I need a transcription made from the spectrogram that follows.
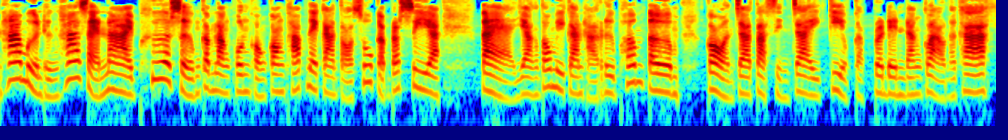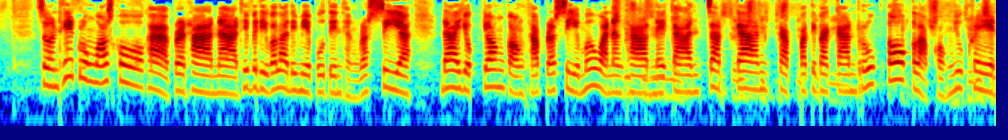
450,000 ถึง 500,000 นาย เพื่อเสริมกำลังพลของกองทัพในการต่อสู้กับรัสเซีย แต่ยังต้องมีการหารือเพิ่มเติม ก่อนจะตัดสินใจเกี่ยวกับประเด็นดังกล่าวนะคะ ส่วนที่กรุงมอสโกค่ะ ประธานาธิบดีวลาดิเมียร์ปูตินแห่งรัสเซีย ได้ยกย่องกองทัพรัสเซียเมื่อวันอังคารในการจัดการกับปฏิบัติการรุกโต้กลับของยูเครน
